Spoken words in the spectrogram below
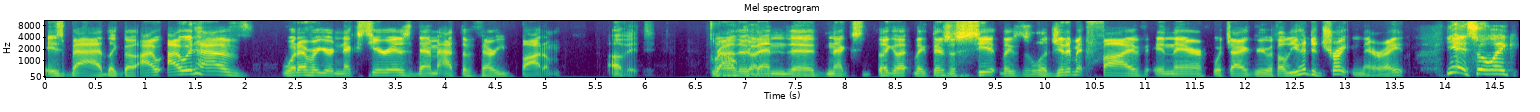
is bad. Like the I I would have whatever your next tier is them at the very bottom of it rather Okay. than the next like like there's a there's a legitimate five in there which I agree with. Although you had Detroit in there, right? Yeah, so like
